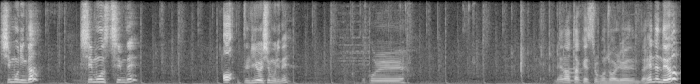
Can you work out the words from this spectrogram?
시몬인가? 시몬 스팀대? 어 리얼 시몬이네 이걸 레나타 퀘스트를 먼저 완료해야 된다 했는데요?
